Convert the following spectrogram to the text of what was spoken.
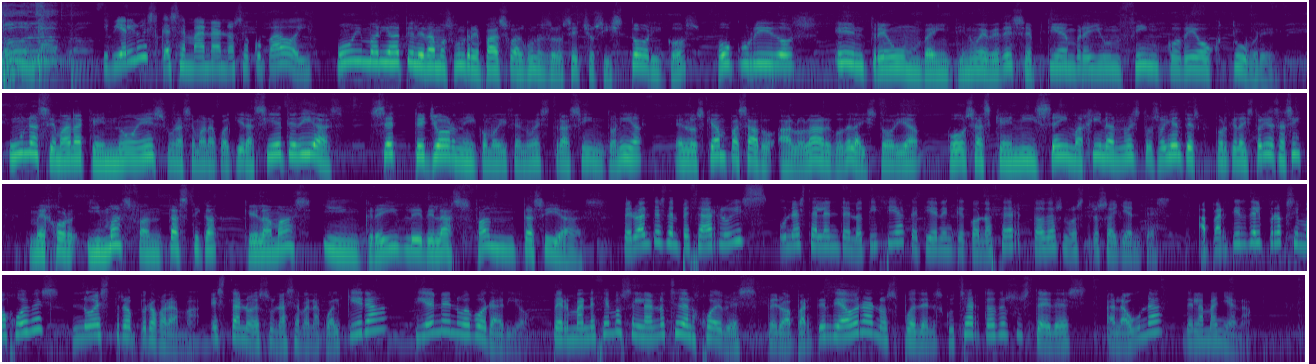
con la pro- Y bien, Luis, ¿qué semana nos ocupa hoy? Hoy Mariate le damos un repaso a algunos de los hechos históricos ocurridos entre un 29 de septiembre y un 5 de octubre. Una semana que no es una semana cualquiera, siete días, sette giorni, como dice nuestra sintonía, en los que han pasado a lo largo de la historia cosas que ni se imaginan nuestros oyentes, porque la historia es así, mejor y más fantástica que la más increíble de las fantasías. Pero antes de empezar, Luis, una excelente noticia que tienen que conocer todos nuestros oyentes. A partir del próximo jueves, nuestro programa, esta no es una semana cualquiera, tiene nuevo horario. Permanecemos en la noche del jueves, pero a partir de ahora nos pueden escuchar todos ustedes a la una de la mañana.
